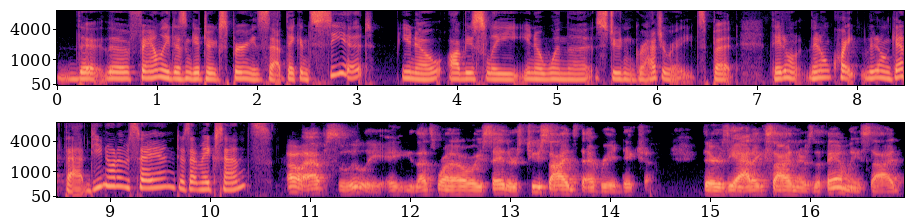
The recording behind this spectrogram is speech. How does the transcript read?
the the family doesn't get to experience that. They can see it you know, obviously, you know, when the student graduates, but they don't, they don't quite, they don't get that. Do you know what I'm saying? Does that make sense? Oh, absolutely. Eh, that's why I always say there's two sides to every addiction. There's the addict side and there's the family side.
